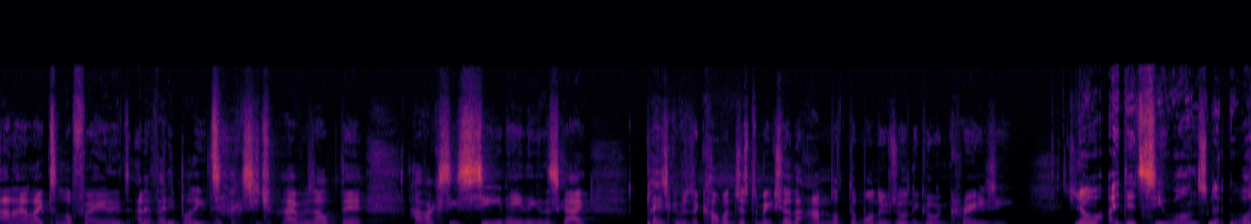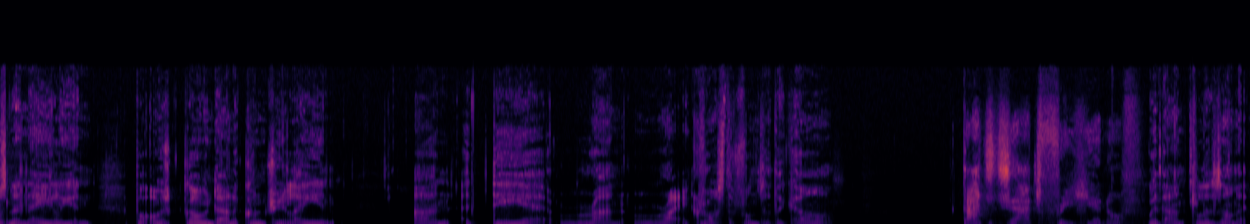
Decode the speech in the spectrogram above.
And I like to look for aliens. And if anybody taxi drivers out there have actually seen anything in the sky, please give us a comment just to make sure that I'm not the one who's only going crazy. Do you know what I did see once? It wasn't an alien, but I was going down a country lane and a deer ran right across the front of the car That's that's freaky enough. with antlers on it.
